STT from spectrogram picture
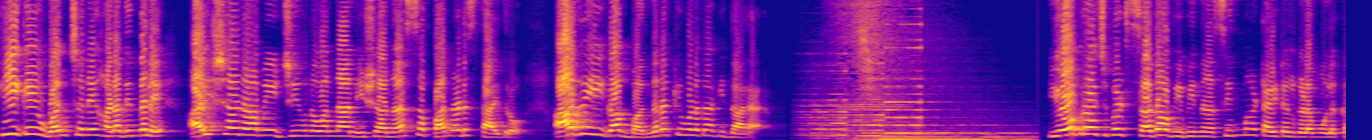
ಹೀಗೆ ವಂಚನೆ ಹಣದಿಂದಲೇ ಐಷಾರಾಮಿ ಜೀವನವನ್ನ ನಿಶಾ ನರ್ಸಪ್ಪ ನಡೆಸ್ತಾ ಇದ್ರು. ಆದ್ರೆ ಈಗ ಬಂಧನಕ್ಕೆ ಒಳಗಾಗಿದ್ದಾರೆ. ಯೋಗರಾಜ್ ಭಟ್ ಸದಾ ವಿಭಿನ್ನ ಸಿನಿಮಾ ಟೈಟಲ್ಗಳ ಮೂಲಕ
